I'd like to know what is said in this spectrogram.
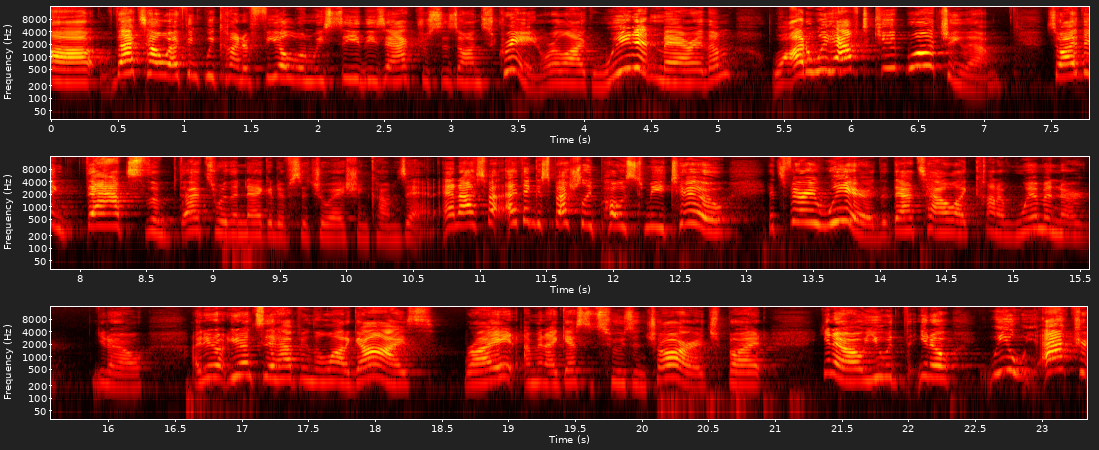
uh, that's how I think we kind of feel when we see these actresses on screen. We're like, we didn't marry them. Why do we have to keep watching them? So I think that's the that's where the negative situation comes in, and I, I think especially post Me Too, it's very weird that that's how like kind of women are, you know, I don't you don't see that happening to a lot of guys, right? I mean, I guess it's who's in charge, but you know, you would you know we actor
